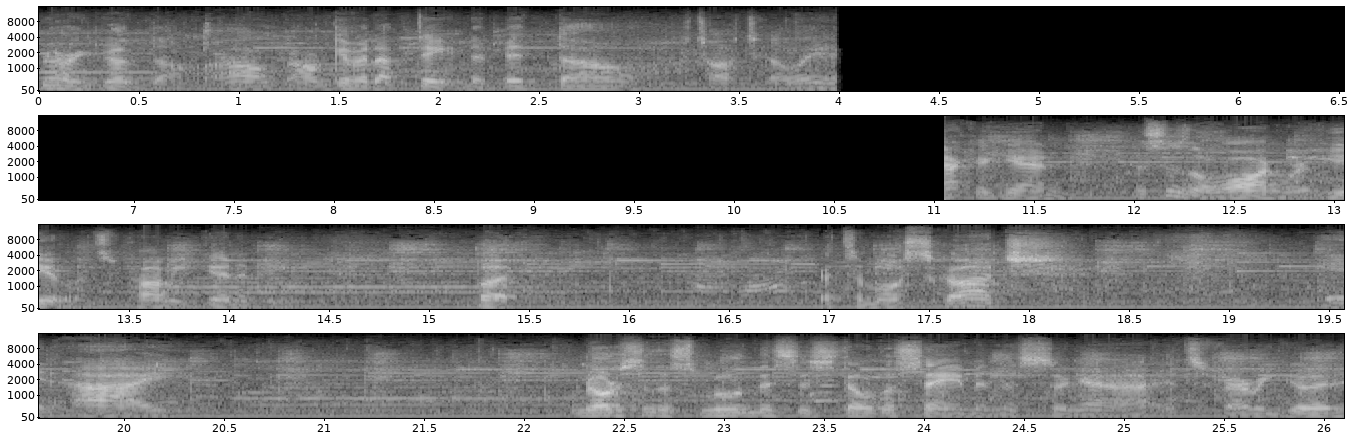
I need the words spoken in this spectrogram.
Very good though. I'll, I'll give an update in a bit though. Talk to you later. Back again. This is a long review. It's probably gonna be, but got some more scotch, and I. I'm noticing the smoothness is still the same in this cigar. It's very good.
